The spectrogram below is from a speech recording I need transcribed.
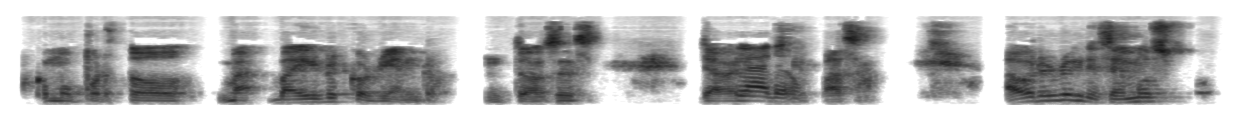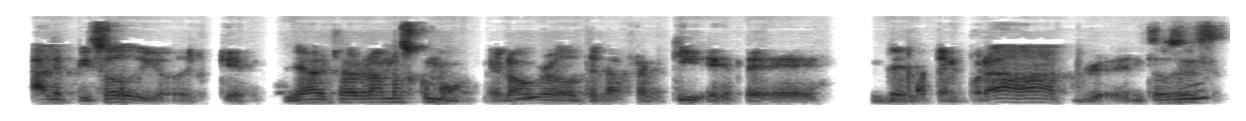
como por todo, va, va a ir recorriendo. Entonces, ya veremos qué pasa. Ahora regresemos al episodio del que ya, hablamos como el overall de la franquicia, eh, de, de, la temporada. Entonces,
